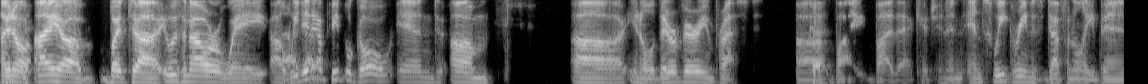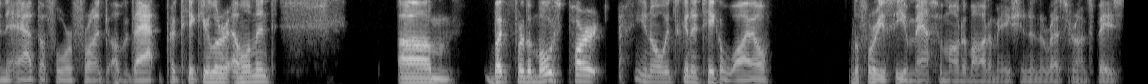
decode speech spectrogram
I know. I um, but uh, it was an hour away. Uh, we did have people go, and um, uh, you know, they're very impressed uh, Okay. by by that kitchen. And and Sweetgreen has definitely been at the forefront of that particular element. Um, but for the most part, you know, it's going to take a while before you see a mass amount of automation in the restaurant space.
